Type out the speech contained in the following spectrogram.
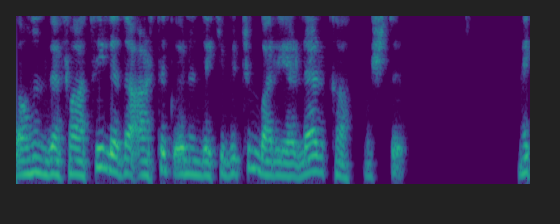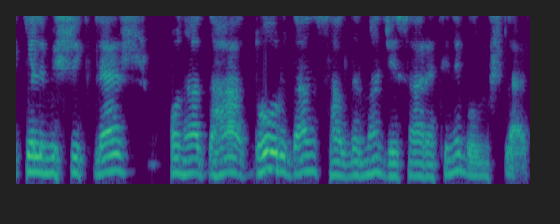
ve onun vefatıyla da artık önündeki bütün bariyerler kalkmıştı. Mekkeli müşrikler ona daha doğrudan saldırma cesaretini bulmuşlardı.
